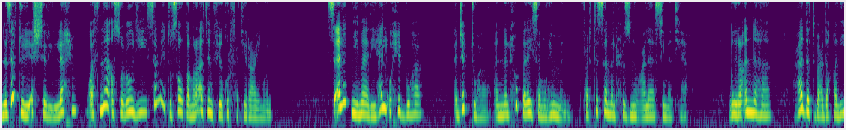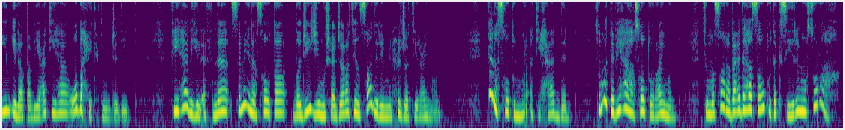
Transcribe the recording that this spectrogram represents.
نزلت لأشتري اللحم وأثناء صعودي سمعت صوت امرأة في غرفة رايمون. سألتني ماري هل أحبها؟ أجبتها أن الحب ليس مهما فارتسم الحزن على سمتها غير أنها عادت بعد قليل إلى طبيعتها وضحكت من جديد. في هذه الأثناء سمعنا صوت ضجيج مشاجرة صادر من حجرة رايمون. كان صوت المرأة حادا ثم تبعها صوت رايمون ثم صار بعدها صوت تكسير وصراخ.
